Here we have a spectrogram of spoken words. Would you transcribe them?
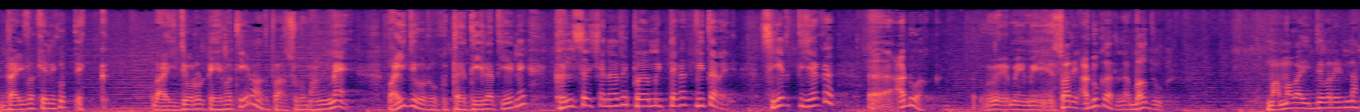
ඩ්‍රයිව කෙනෙකුත් එක් රයිජවරුට එහෙම තියෙනවද පසුක මංනෑ වෛද්‍යවරුකුට දීලා තියෙන්නේ කන්සේෂනරි පර්මිට් එකක් විතරයි. සියට තියක අඩුවක්. සොරි අඩු කරලා බදු. මම වෛද්‍යවරෙන්න්න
